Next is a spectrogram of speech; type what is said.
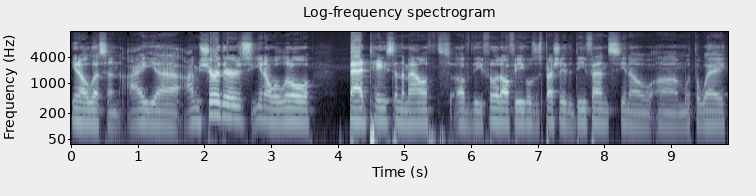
you know, listen, I uh, I'm sure there's you know a little bad taste in the mouths of the Philadelphia Eagles, especially the defense. You know, um, with the way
